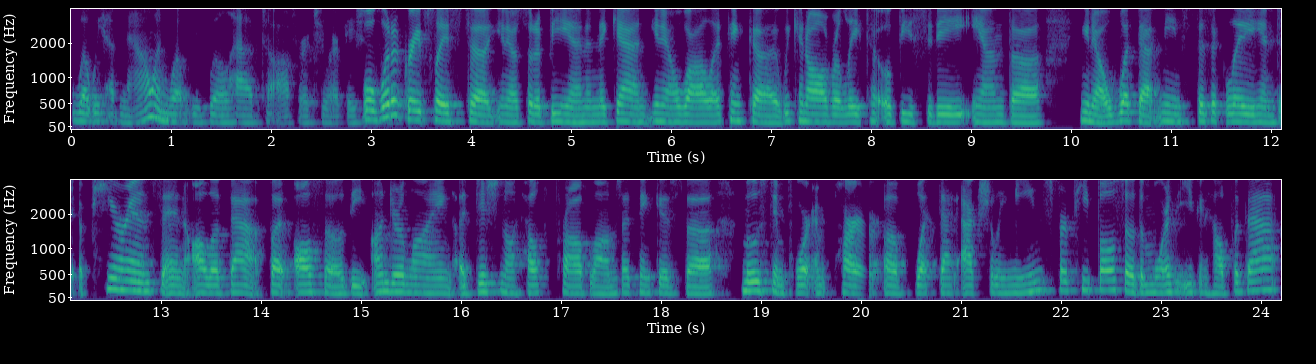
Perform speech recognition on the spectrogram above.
what we have now and what we will have to offer to our patients well, what a great place to, you know, sort of be in. And again, you know, while I think uh, we can all relate to obesity and the, you know, what that means physically and appearance and all of that, but also the underlying additional health problems, I think is the most important part of what that actually means for people. So the more that you can help with that,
